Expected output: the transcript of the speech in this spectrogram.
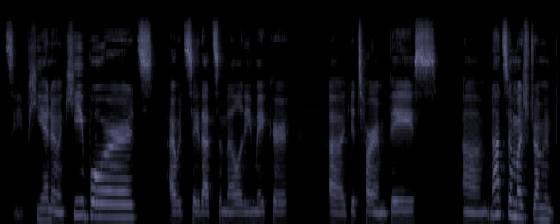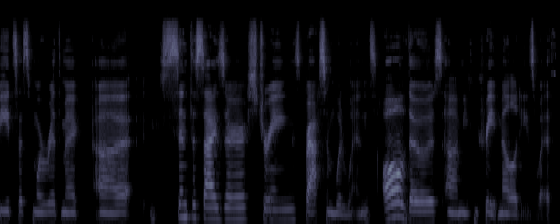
let's see, piano and keyboards. I would say that's a melody maker, uh, guitar and bass, um, not so much drum and beats, that's more rhythmic. Uh, synthesizer, strings, brass, and woodwinds. All of those um, you can create melodies with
